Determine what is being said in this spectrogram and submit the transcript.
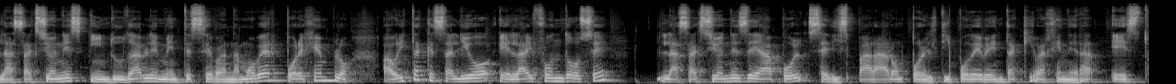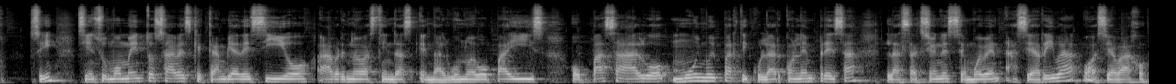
las acciones indudablemente se van a mover. Por ejemplo, ahorita que salió el iPhone 12, las acciones de Apple se dispararon por el tipo de venta que iba a generar esto. ¿Sí? Si en su momento sabes que cambia de CEO, abre nuevas tiendas en algún nuevo país o pasa algo muy muy particular con la empresa, las acciones se mueven hacia arriba o hacia abajo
